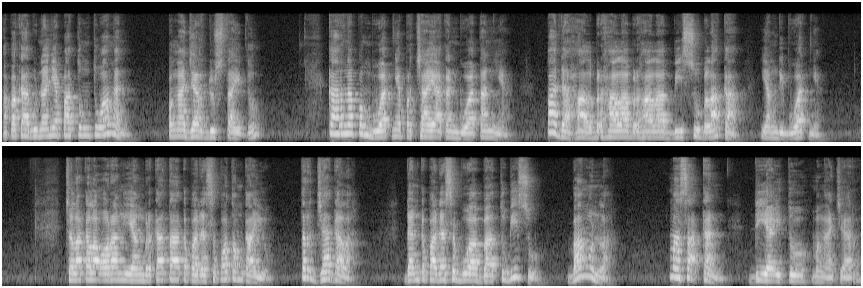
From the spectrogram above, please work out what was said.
Apakah gunanya patung tuangan pengajar dusta itu? Karena pembuatnya percaya akan buatannya, padahal berhala-berhala bisu belaka yang dibuatnya. Celakalah orang yang berkata kepada sepotong kayu, "Terjagalah," dan kepada sebuah batu bisu, "Bangunlah." Masakan dia itu mengajar.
